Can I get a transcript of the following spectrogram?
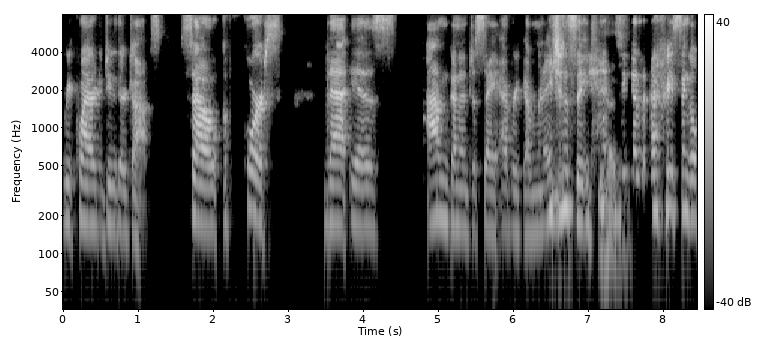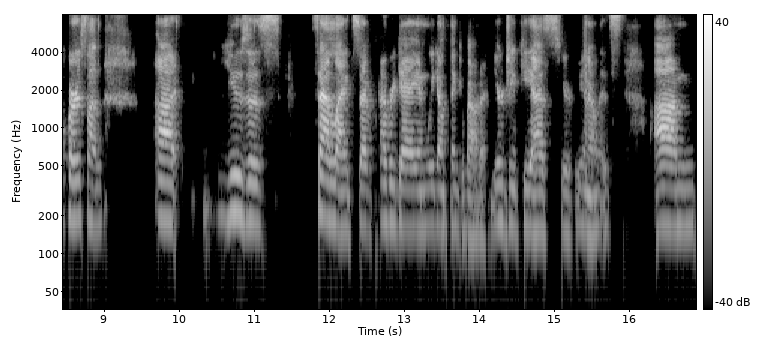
require to do their jobs. So, of course, that is, I'm going to just say every government agency yes. because every single person uh, uses satellites every day and we don't think about it. Your GPS, your, you know, it's um,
